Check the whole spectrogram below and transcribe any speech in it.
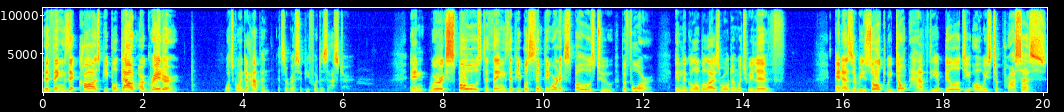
the things that cause people doubt are greater. What's going to happen? It's a recipe for disaster. And we're exposed to things that people simply weren't exposed to before in the globalized world in which we live. And as a result, we don't have the ability always to process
